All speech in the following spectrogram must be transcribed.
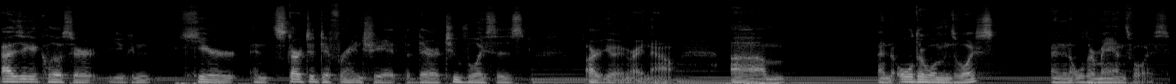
as you get closer, you can hear and start to differentiate that there are two voices arguing right now. Um, an older woman's voice and an older man's voice.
